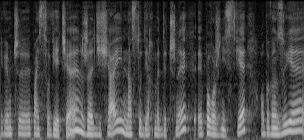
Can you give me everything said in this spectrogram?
Nie wiem, czy Państwo wiecie, że dzisiaj na studiach medycznych, położnictwie obowiązuje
